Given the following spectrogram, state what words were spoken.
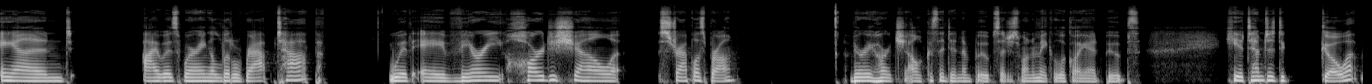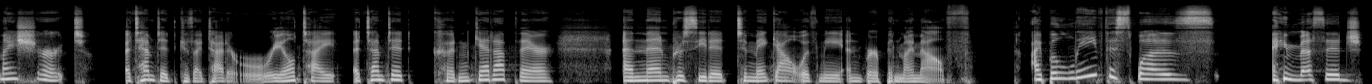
And I was wearing a little wrap top with a very hard shell strapless bra. Very hard shell because I didn't have boobs. I just want to make it look like I had boobs. He attempted to go up my shirt, attempted because I tied it real tight, attempted, couldn't get up there, and then proceeded to make out with me and burp in my mouth. I believe this was a message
